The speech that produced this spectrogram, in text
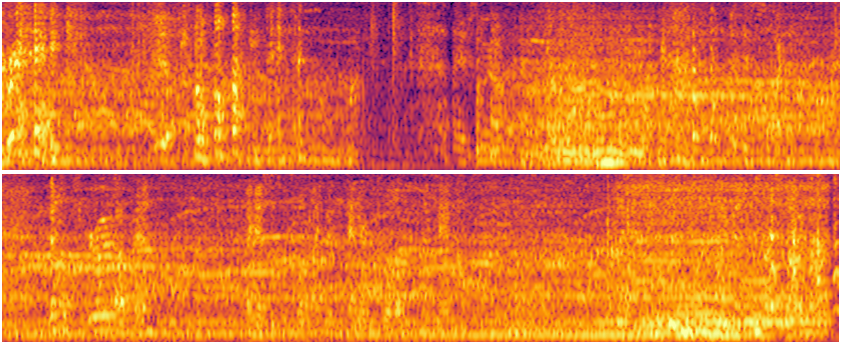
Greg! Come on, man. I swear I'm not doing this on purpose. I just suck. Don't screw it up, man. I guess this is what, like the 10 or 12 attempt? I missed the first note.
